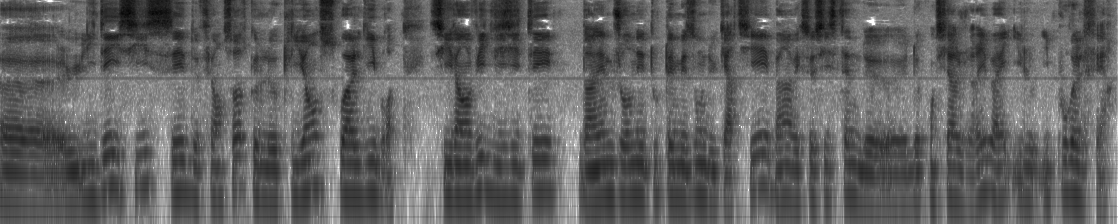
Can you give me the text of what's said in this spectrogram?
euh, l'idée ici, c'est de faire en sorte que le client soit libre. S'il a envie de visiter dans la même journée toutes les maisons du quartier, ben avec ce système de, conciergerie, ben il, pourrait le faire.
